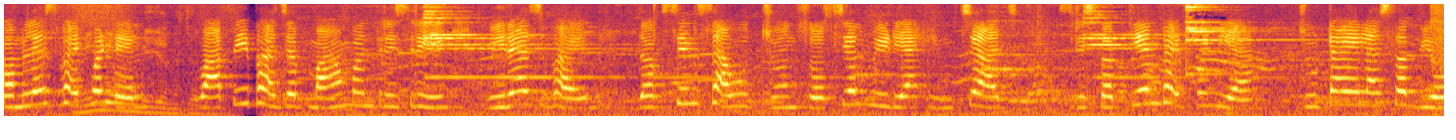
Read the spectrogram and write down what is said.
કમલેશભાઈ પટેલ વાપી ભાજપ મહામંત્રી શ્રી વિરાજભાઈ દક્ષિણ south zone social media incharge Shri Satyanbhai Pandya ચૂંટાયેલા સભ્યો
